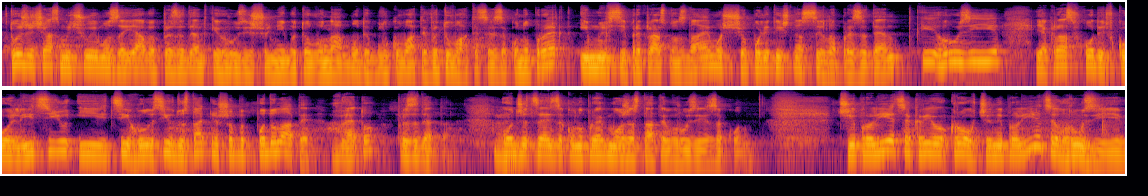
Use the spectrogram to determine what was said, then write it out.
В той же час ми чуємо заяви президентки Грузії, що нібито вона буде блокувати, витувати цей законопроект. І ми всі прекрасно знаємо, що політична сила президентки Грузії якраз входить в коаліцію, і цих голосів достатньо, щоб подолати вето президента. Отже, цей законопроект може стати в Грузії законом. Чи прольється кров, чи не прольється в Грузії,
